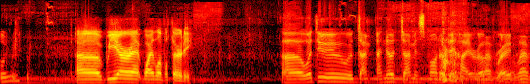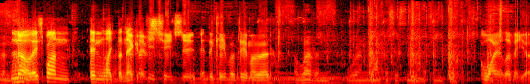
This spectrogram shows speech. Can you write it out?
are we? Uh, we are at Y level 30. Uh, what do dim- I know? Diamonds spawn a bit higher up, right? 11. No, they spawn in like the I thought they changed it in the cave update. My bad. 11. We're in 1.16, I think. Y11, yeah.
